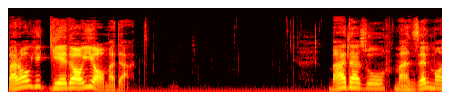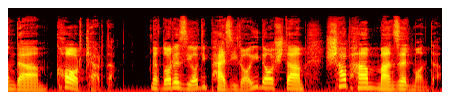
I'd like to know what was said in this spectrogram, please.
برای گدایی آمدند. بعد از ظهر منزل ماندم کار کردم. مقدار زیادی پذیرایی داشتم شب هم منزل ماندم.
